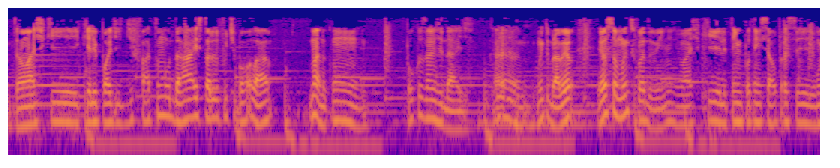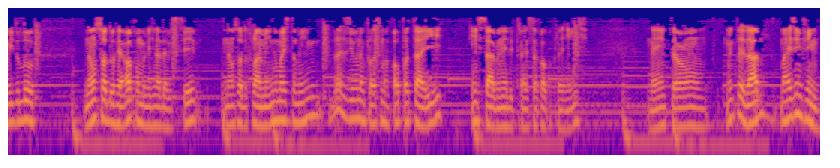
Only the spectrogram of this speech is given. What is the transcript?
Então acho que, que ele pode de fato mudar a história do futebol lá, mano, com poucos anos de idade. O cara é Uhum. muito bravo. Eu, eu sou muito fã do Vini, eu acho que ele tem potencial para ser um ídolo não só do Real, como ele já deve ser, não só do Flamengo, mas também do Brasil, né? Próxima Copa tá aí, quem sabe, né? Ele traz essa Copa pra gente, né? Então, muito pesado, mas enfim,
